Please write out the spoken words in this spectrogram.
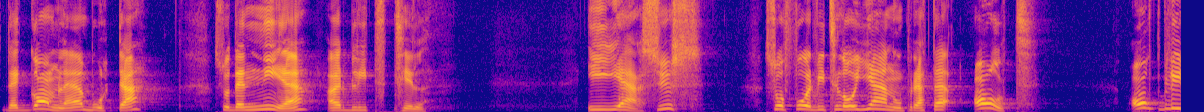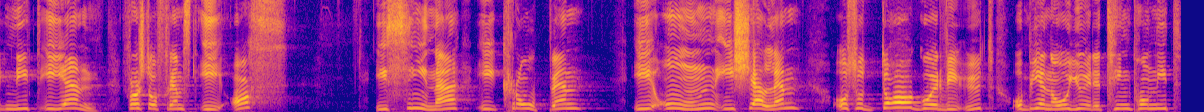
Det gamle er borte, så det nye er blitt til. I Jesus så får vi til å gjenopprette alt. Alt blir nytt igjen. Først og fremst i oss, i sinnet, i kroppen, i ånden, i sjelen. Og så da går vi ut og begynner å gjøre ting på nytt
